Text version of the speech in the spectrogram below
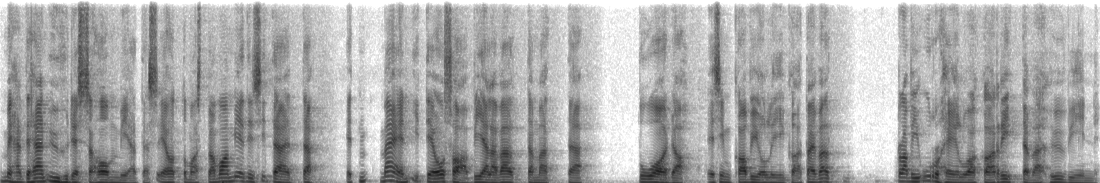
mehän tehdään yhdessä hommia tässä ehdottomasti. Mä vaan mietin sitä, että, että mä en itse osaa vielä välttämättä tuoda esim. kavioliikaa tai vält, raviurheiluakaan riittävän hyvin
